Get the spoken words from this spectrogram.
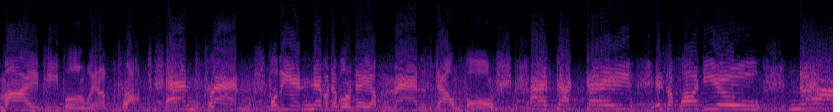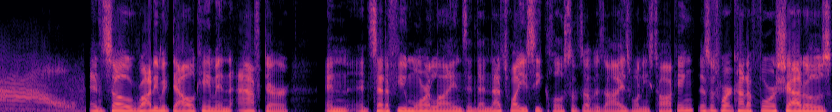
my people will plot and plan for the inevitable day of man's downfall. And that day is upon you now! And so Roddy McDowall came in after and and said a few more lines and then that's why you see close-ups of his eyes when he's talking. This is where it kind of foreshadows,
